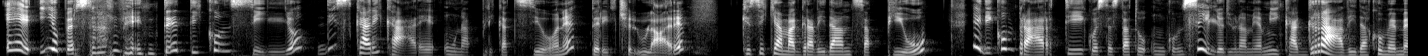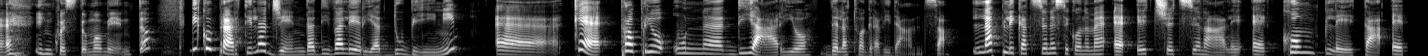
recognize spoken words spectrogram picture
e io personalmente ti consiglio di scaricare un'applicazione per il cellulare che si chiama Gravidanza Più e di comprarti, questo è stato un consiglio di una mia amica gravida come me in questo momento, di comprarti l'agenda di Valeria Dubini eh, che è proprio un diario della tua gravidanza. L'applicazione secondo me è eccezionale, è completa, è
